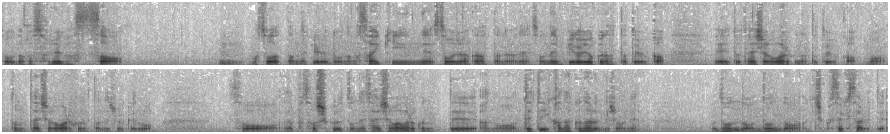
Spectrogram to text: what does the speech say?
そう、だからそれがさ、うん、まあそうだったんだけれど、なんか最近ね、そうじゃなくなったんだよね。その燃費が良くなったというか、えっ、と、代謝が悪くなったというか、まあ多分代謝が悪くなったんでしょうけど、そう、やっぱ年食うとね、代謝が悪くなって、あの、出ていかなくなるんでしょうね。どんどんどんどん蓄積されて、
